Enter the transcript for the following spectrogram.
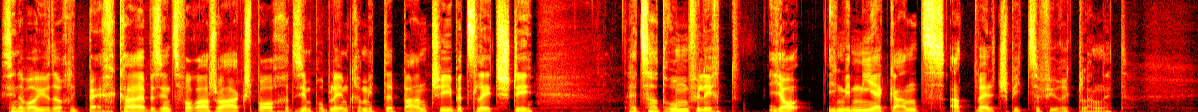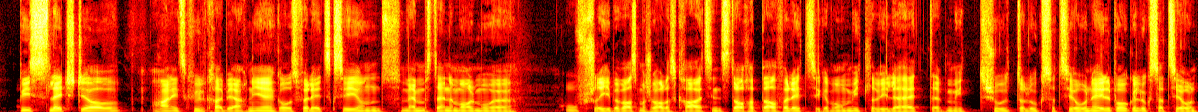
Sie haben aber auch wieder ein bisschen Pech gehabt, Sie haben es vorher schon angesprochen, Sie haben ein Problem mit der Bandscheibe zuletzt. Hat es auch darum vielleicht ja, irgendwie nie ganz an die Weltspitze führen gelangt? Bis letztes Jahr habe ich das Gefühl, ich war auch nie groß verletzt gewesen. und wenn man es dann mal muss aufschreiben, was man schon alles hatte, sind es doch ein paar Verletzungen, die man mittlerweile hat, mit Schulterluxation, Ellbogenluxation.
